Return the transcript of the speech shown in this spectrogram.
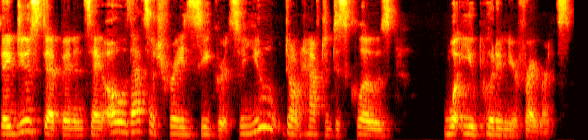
they do step in and say, oh, that's a trade secret. So you don't have to disclose what you put in your fragrance.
